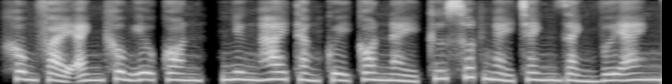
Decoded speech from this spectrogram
Không phải anh không yêu con, nhưng hai thằng quỷ con này cứ suốt ngày tranh giành với anh.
